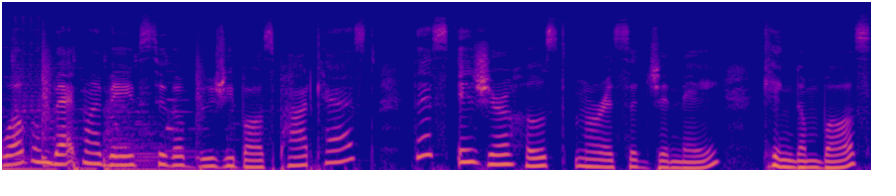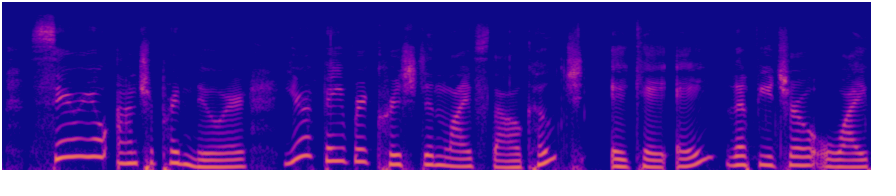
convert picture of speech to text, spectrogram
Welcome. Back, my babes, to the Bougie Boss Podcast. This is your host, Marica Janaé, Kingdom Boss, serial entrepreneur, your favorite Christian lifestyle coach, aka the future wife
